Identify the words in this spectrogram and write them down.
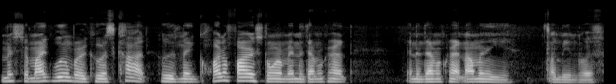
Mr. Mike Bloomberg, who has caught, who has made quite a firestorm in the Democrat, in the Democrat nominee. I mean, with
